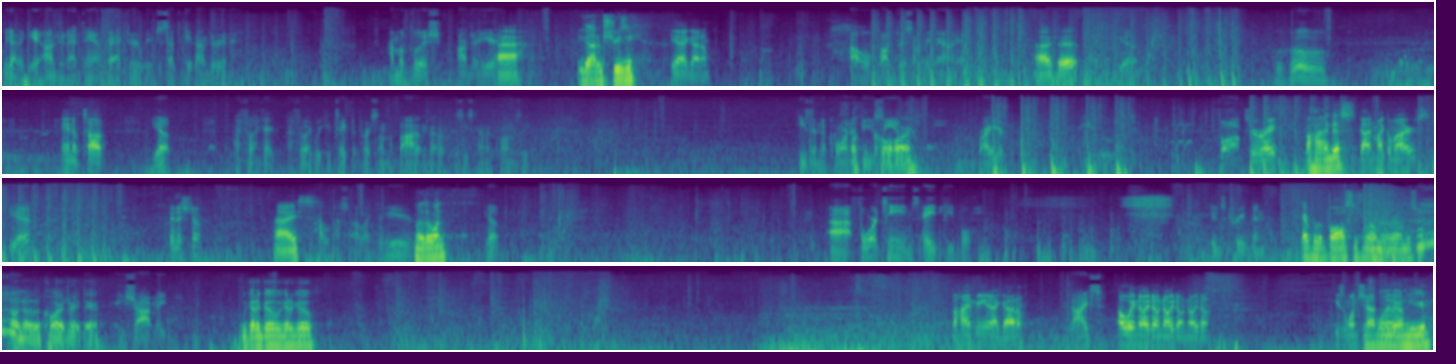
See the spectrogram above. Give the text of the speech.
We gotta get under that damn factory. We just have to get under it. I'm gonna push under here. Ah. You got him, Streezy? Yeah, I got him. oh fuck, there's somebody down here. Oh shit. Yep. Woohoo. And up top. Yep. I feel like I, I feel like we could take the person on the bottom though, because he's kind of clumsy. He's in the corner. Fucking you see him? car. Right here. He moved. Fuck. To your right. Behind us. Got Michael Myers. Yep. Finished him. Nice. I, that's what I like to hear. Another one. Yep. Uh, four teams, eight people. Dude's creeping. Careful, the boss is roaming around this. Oh no, the car's right there. He shot me. We gotta go. We gotta go. Behind me, and I got him. Nice. Oh wait, no, I don't. No, I don't. No, I don't. He's one There's shot one though. down here.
